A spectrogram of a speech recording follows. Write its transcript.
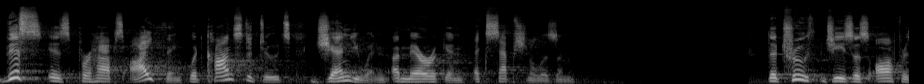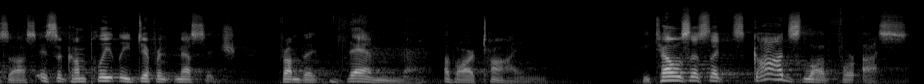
This is perhaps, I think, what constitutes genuine American exceptionalism. The truth Jesus offers us is a completely different message from the them of our time. He tells us that it's God's love for us,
